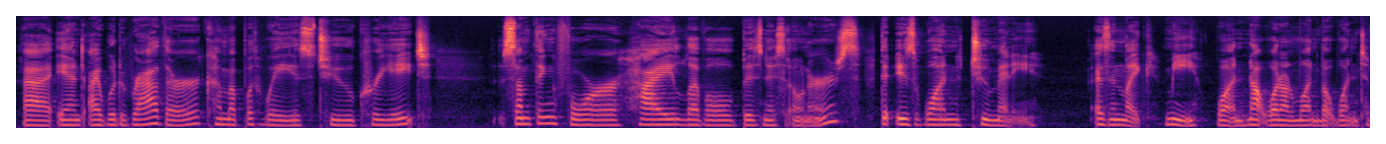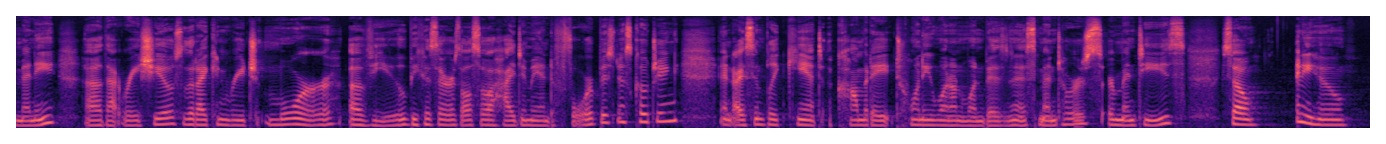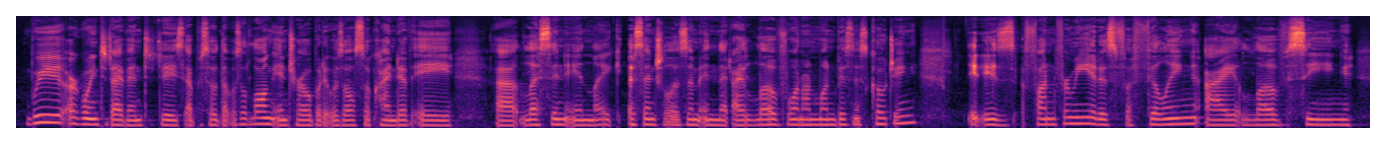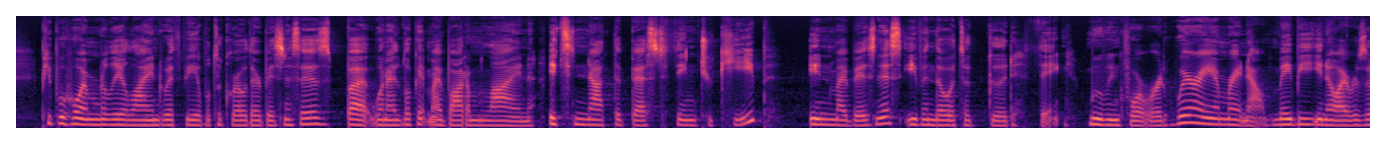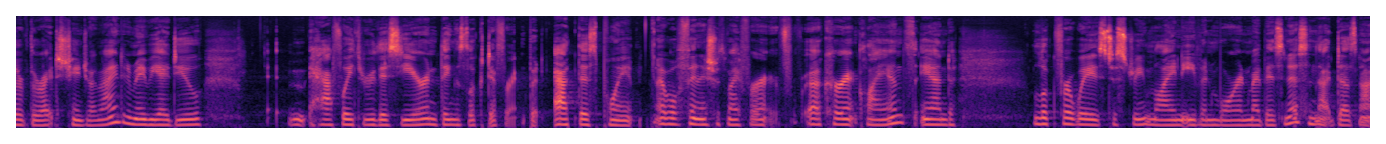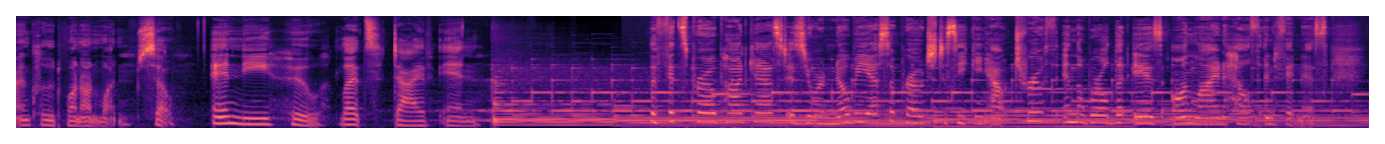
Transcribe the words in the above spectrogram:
Uh, and I would rather come up with ways to create something for high level business owners that is one to many as in like me, one, not one on one, but one to many, uh, that ratio, so that I can reach more of you because there is also a high demand for business coaching. And I simply can't accommodate 20 one on one business mentors or mentees. So, anywho, we are going to dive into today's episode. That was a long intro, but it was also kind of a uh, lesson in like essentialism in that I love one on one business coaching. It is fun for me, it is fulfilling. I love seeing people who I'm really aligned with be able to grow their businesses. But when I look at my bottom line, it's not the best thing to keep in my business, even though it's a good thing moving forward. Where I am right now, maybe, you know, I reserve the right to change my mind, and maybe I do halfway through this year and things look different. But at this point, I will finish with my fir- uh, current clients and look for ways to streamline even more in my business, and that does not include one on one. So, anywho, let's dive in. The FitzPro podcast is your no BS approach to seeking out truth in the world that is online health and fitness.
